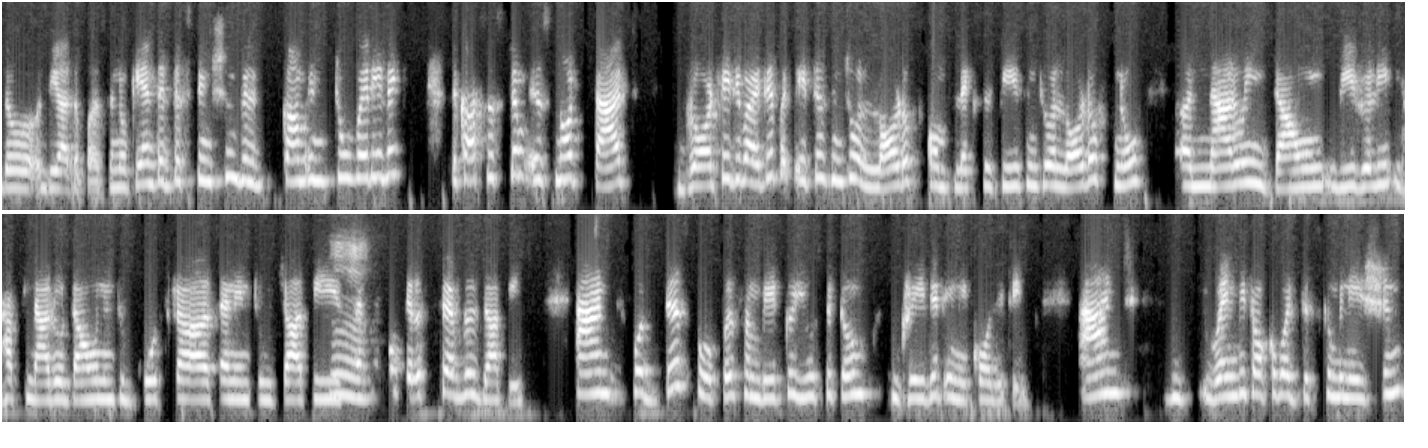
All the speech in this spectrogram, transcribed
the the other person. Okay, and the distinction will come into very like the caste system is not that broadly divided, but it is into a lot of complexities, into a lot of no uh, narrowing down, we really have to narrow down into gotras and into jatis. Mm. And there are several jatis. And for this purpose, Ambedkar used the term graded inequality. And when we talk about discrimination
